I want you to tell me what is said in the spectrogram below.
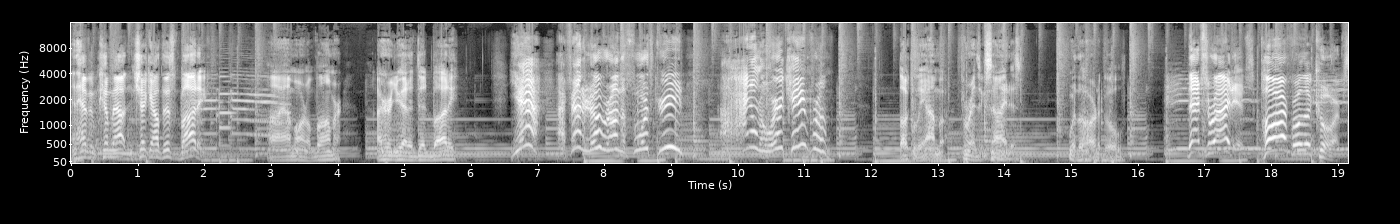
and have him come out and check out this body. Hi, I'm Arnold Balmer. I heard you had a dead body. Yeah, I found it over on the fourth green. I I don't know where it came from. Luckily, I'm a forensic scientist with a heart of gold. That's right, it's Par for the Corpse.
